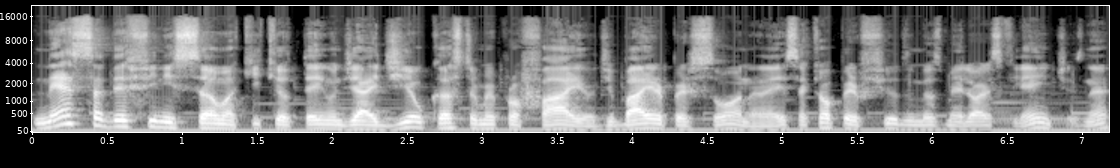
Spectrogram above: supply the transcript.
nessa definição aqui que eu tenho de Ideal Customer Profile, de Buyer Persona, né? esse aqui é o perfil dos meus melhores clientes, né?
